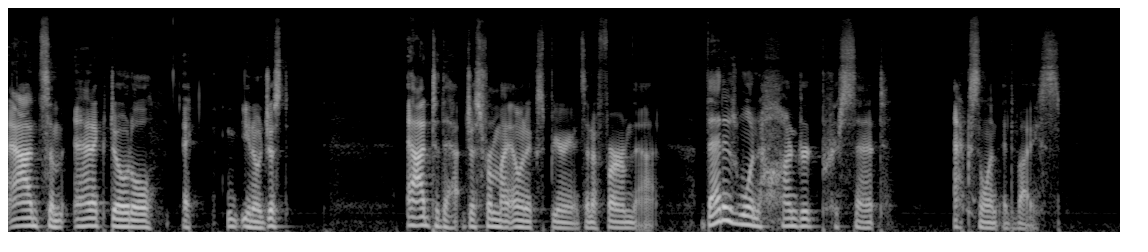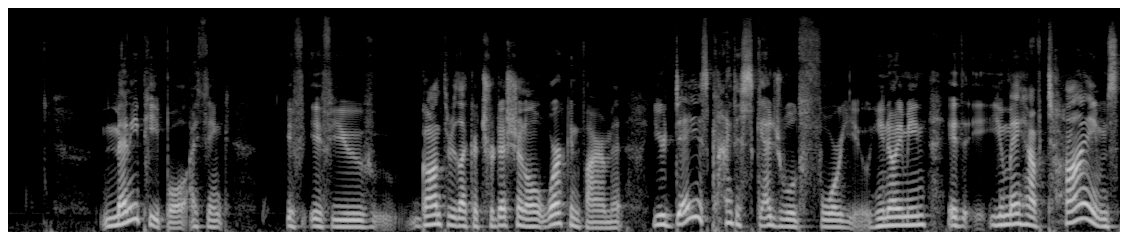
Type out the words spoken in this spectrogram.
add some anecdotal, you know, just add to that just from my own experience and affirm that. That is 100% excellent advice. Many people, I think, if if you've gone through like a traditional work environment, your day is kind of scheduled for you. You know what I mean? It you may have times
